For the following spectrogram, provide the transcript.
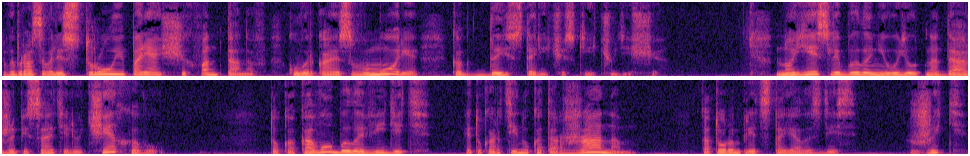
выбрасывали струи парящих фонтанов, кувыркаясь в море, как доисторические чудища. Но если было неуютно даже писателю Чехову, то каково было видеть эту картину каторжанам, которым предстояло здесь жить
